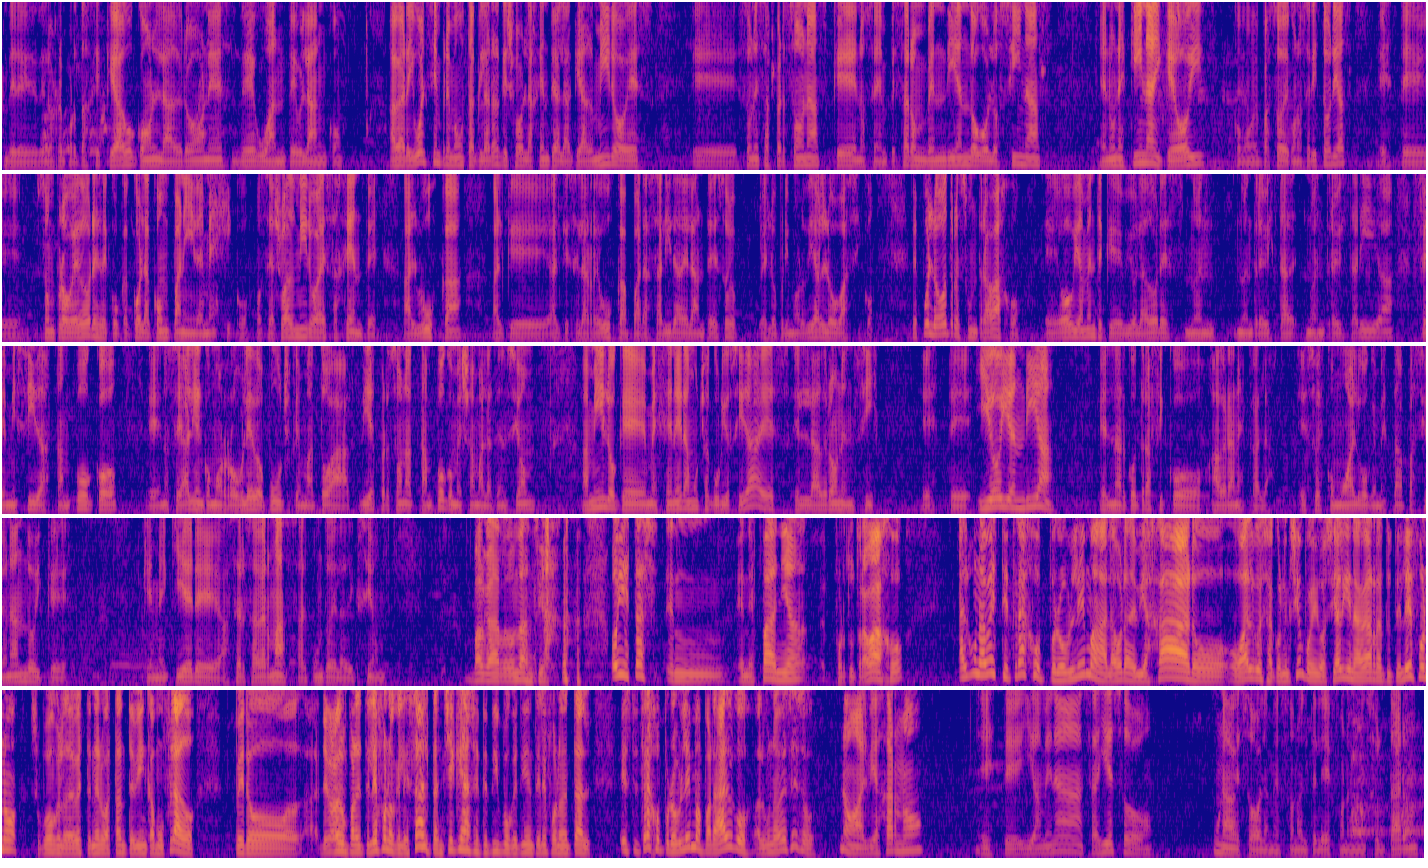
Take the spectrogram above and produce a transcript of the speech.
de, de los reportajes que hago con ladrones de guante blanco. A ver, igual siempre me gusta aclarar que yo la gente a la que admiro es eh, son esas personas que, no sé, empezaron vendiendo golosinas en una esquina y que hoy, como me pasó de conocer historias, este, son proveedores de Coca-Cola Company de México. O sea, yo admiro a esa gente, al busca, al que, al que se la rebusca para salir adelante. Eso es lo primordial, lo básico. Después lo otro es un trabajo. Eh, obviamente que violadores no, en- no, entrevista, no entrevistaría, femicidas tampoco. Eh, no sé, alguien como Robledo Puch que mató a 10 personas tampoco me llama la atención. A mí lo que me genera mucha curiosidad es el ladrón en sí. Este, y hoy en día el narcotráfico a gran escala. Eso es como algo que me está apasionando y que, que me quiere hacer saber más al punto de la adicción. valga la redundancia. Hoy estás en, en España por tu trabajo. ¿Alguna vez te trajo problema a la hora de viajar o, o algo esa conexión? Porque digo, si alguien agarra tu teléfono, supongo que lo debes tener bastante bien camuflado, pero debe haber un par de teléfonos que le saltan. Che, ¿qué hace este tipo que tiene teléfono de tal? ¿Es- ¿Te trajo problema para algo alguna vez eso? No, al viajar no. Este, y amenazas y eso. Una vez sola me sonó el teléfono y me insultaron.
